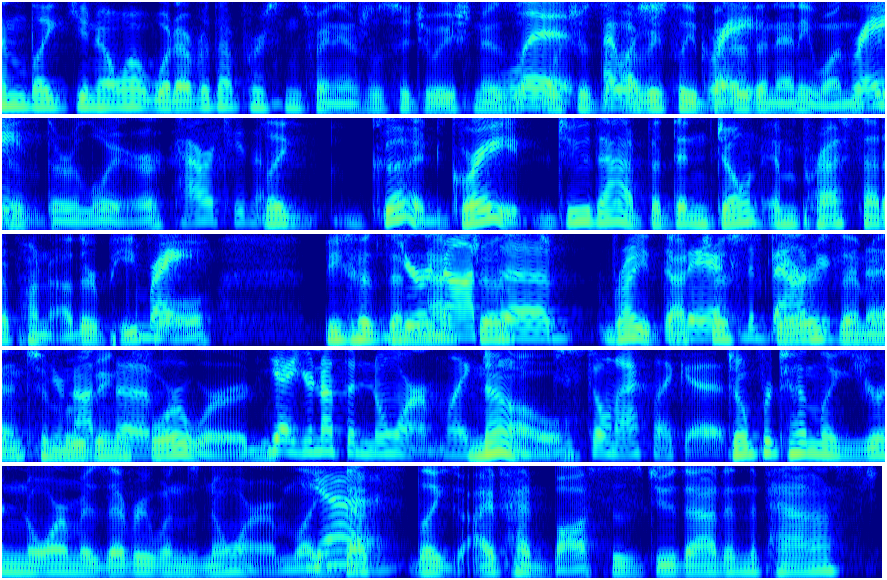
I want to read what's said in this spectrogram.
and like you know what, whatever that person's financial situation is, Lit. which is obviously better than anyone's Great. because they're a lawyer. Power to them. Like good, great, do that, but then don't impress that upon other people. Right. Because then You're that not just the- right, the that bar- just the scares them into You're moving forward. yeah, you're not the norm. Like No. just don't act like it. Don't pretend like your norm is everyone's norm. Like Yeah. that's like I've had bosses do that in the past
